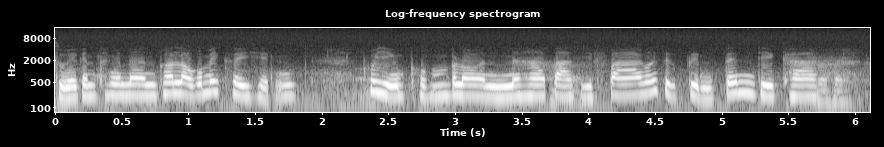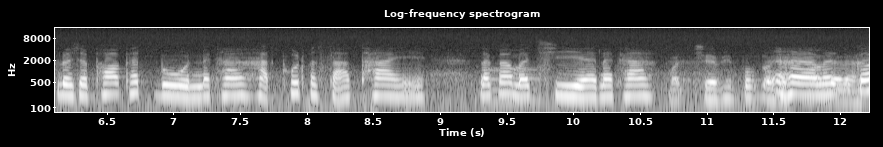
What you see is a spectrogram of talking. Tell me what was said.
สวย ๆ กันทั้งนั้น เพราะเราก็ไม่เคยเห็นผู้หญิงผมบลอนด์นะคะตาสีฟ้าก็รู้สึกตื่นเต้นดีค่ะ โดยเฉพาะเพชรบูรณ์นะคะ หัดพูดภาษาไทย แล้วก็มาเชียร์นะคะมาเชียร์พี่ปุ๊กโดยเฉอ่าพาะมัเลนยนะ ก็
